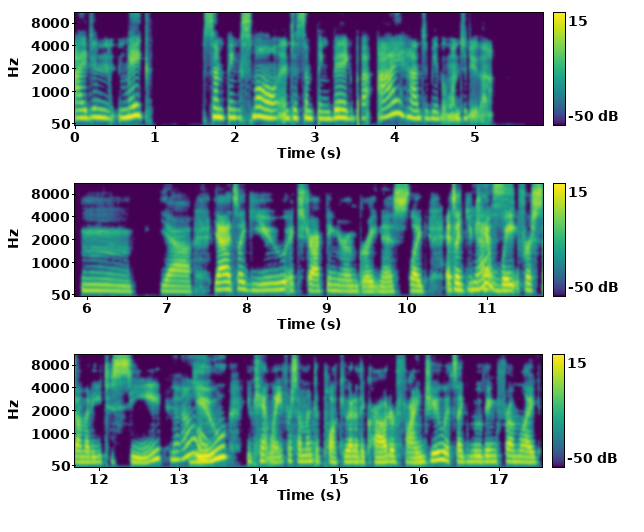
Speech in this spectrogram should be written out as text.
I didn't make something small into something big, but I had to be the one to do that. Mm, yeah. Yeah, it's like you extracting your own greatness. Like it's like you can't wait for somebody to see No. you. You can't wait for someone to pluck you out of the crowd or find you. It's like moving from like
